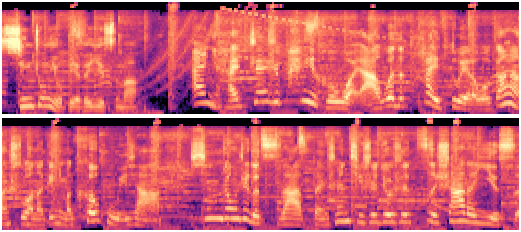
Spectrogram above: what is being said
心中有别的意思吗？哎，你还真是配合我呀，问的太对了。我刚想说呢，给你们科普一下啊，心中这个词啊，本身其实就是自杀的意思，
